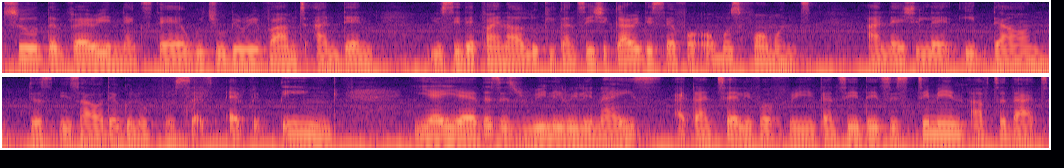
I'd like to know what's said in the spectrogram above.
to the very next hair which will be revamped and then you see the final look. You can see she carried this hair for almost four months and then she let it down. This is how they're going to process everything. Yeah yeah this is really really nice. I can tell you for free. You can see this is steaming after that.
